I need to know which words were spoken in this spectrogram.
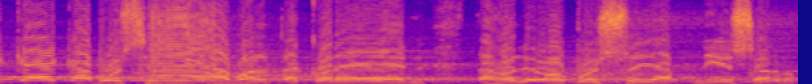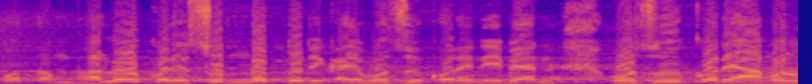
একা একা বসে আমলটা করেন, তাহলে অবশ্যই আপনি সর্বপ্রথম ভালো করে সুন্নত তরিকায় ওজু করে নেবেন। ওজু করে আমল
